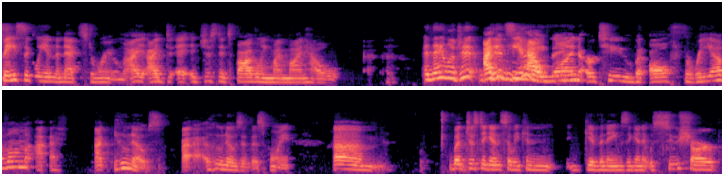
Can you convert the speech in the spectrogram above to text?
basically in the next room. I, I, it just it's boggling my mind how and they legit. I could see how anything. one or two, but all three of them. I, I, I who knows? I- who knows at this point? Um, but just again, so we can give the names again. It was Sue Sharp,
